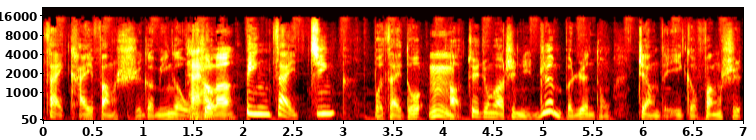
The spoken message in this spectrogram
再开放十个名额，我说兵在精。不再多，嗯，好，最重要是你认不认同这样的一个方式，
